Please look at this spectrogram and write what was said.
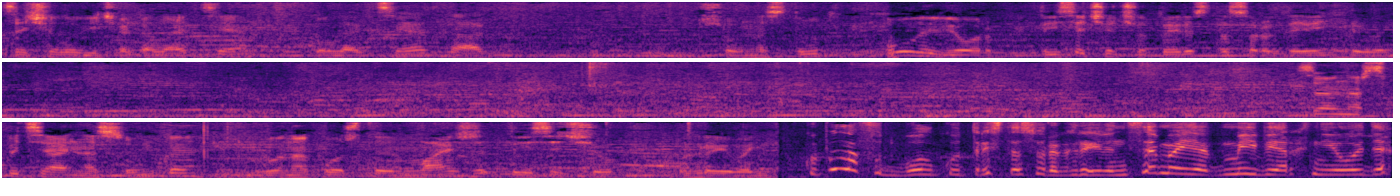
Це чоловіча колекція. Колекція, так. Що в нас тут? Поливьор 1449 гривень. Це нас спеціальна сумка. Вона коштує майже тисячу гривень. Купила футболку 340 гривень. Це моя, мій верхній одяг.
